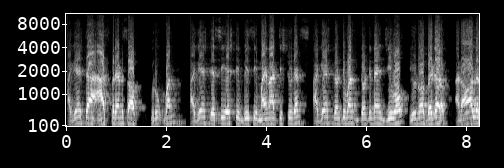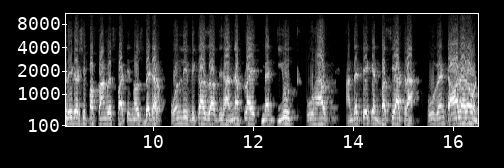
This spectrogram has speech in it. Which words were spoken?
against the aspirants of Group 1 against SC, ST, BC minority students, against 21-29 GO. You know better, and all the leadership of Congress party knows better. Only because of this unemployment youth who have undertaken bus yatra, who went all around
